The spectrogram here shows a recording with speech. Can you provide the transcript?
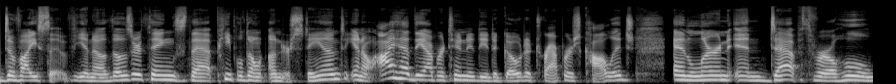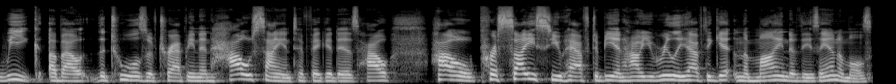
divisive. You know, those are things that people don't understand. You know, I had the opportunity to go to Trappers College and learn in depth for a whole week about the tools of trapping and how scientific it is, how how precise you have to be and how you really have to get in the mind of these animals.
